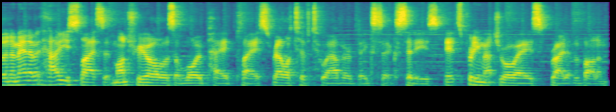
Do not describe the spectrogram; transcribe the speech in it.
So no matter how you slice it, Montreal is a low paid place relative to other big six cities. It's pretty much always right at the bottom.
